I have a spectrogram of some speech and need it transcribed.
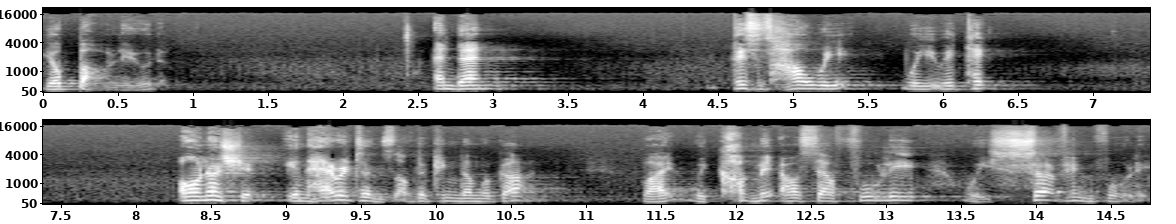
有保留的 ？And then this is how we we we take ownership, inheritance of the kingdom of God. Right? We commit ourselves fully, we serve Him fully.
